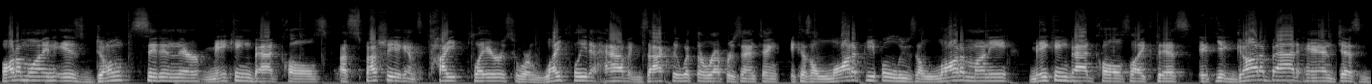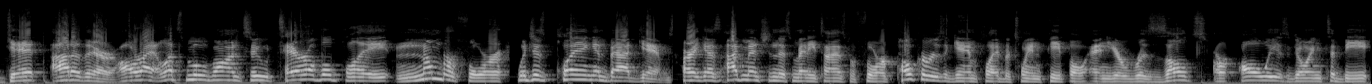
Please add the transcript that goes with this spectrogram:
Bottom line is don't sit in there making bad calls, especially against tight players who are likely to have exactly what they're representing because a lot of people lose a lot of money making bad calls like this. If you got a bad hand, just get out of there. All right, let's move on to terrible play number four, which is playing in bad games. All right, guys, I've mentioned this many times before. Poker is a game played between between people and your results are always going to be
